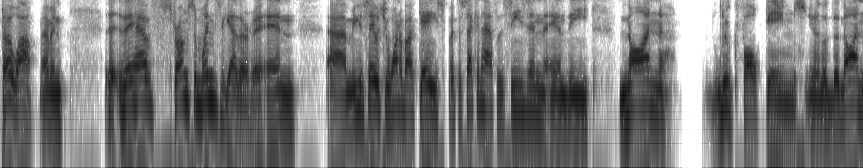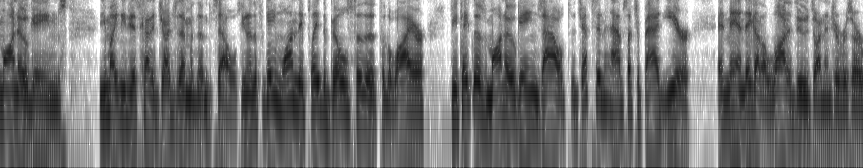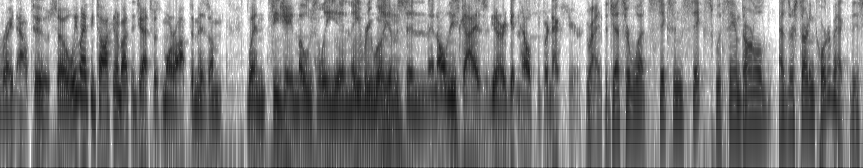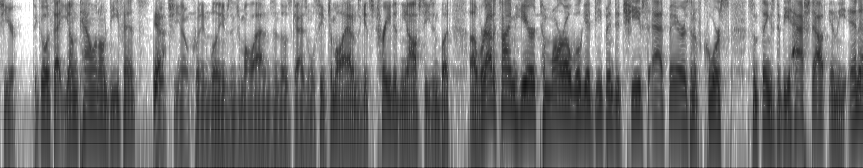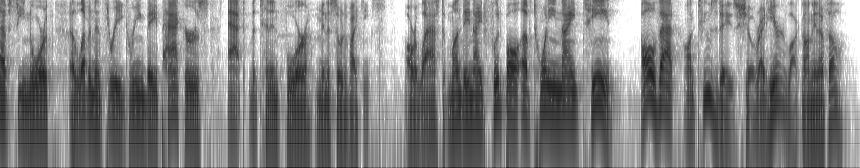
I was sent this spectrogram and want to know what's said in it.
Oh wow! I mean, they have strung some wins together, and um, you can say what you want about Gase, but the second half of the season and the non Luke Falk games, you know, the, the non mono games, you might need to just kind of judge them themselves. You know, the game one, they played the Bills to the to the wire. If you take those mono games out, the Jets didn't have such a bad year. And man, they got a lot of dudes on injured reserve right now, too. So we might be talking about the Jets with more optimism when CJ Mosley and Avery Williamson mm-hmm. and all these guys you know, are getting healthy for next year. Right. The Jets are what, six and six with Sam Darnold as their starting quarterback this year to go with that young talent on defense, yeah. which, you know, Quinnen Williams and Jamal Adams and those guys. And we'll see if Jamal Adams gets traded in the offseason. But uh, we're out of time here. Tomorrow, we'll get deep into Chiefs at Bears and, of course, some things to be hashed out in the NFC North 11 and 3 Green Bay Packers at the 10 and 4 Minnesota Vikings. Our last Monday night football of 2019. All that on Tuesday's show right here, Locked On NFL.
